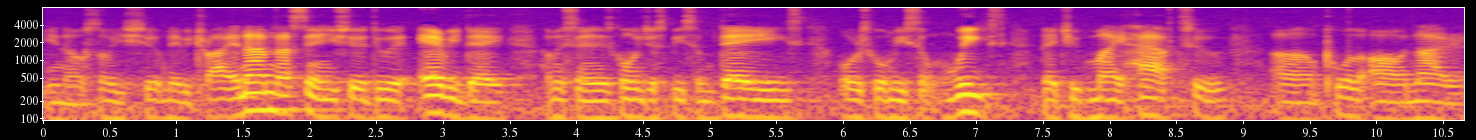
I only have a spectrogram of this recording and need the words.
you know, so you should maybe try. And I'm not saying you should do it every day. I'm just saying it's going to just be some days or it's going to be some weeks that you might have to um, pull an all-nighter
